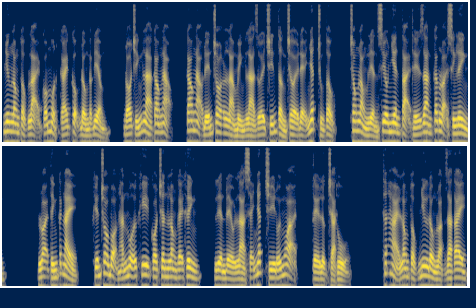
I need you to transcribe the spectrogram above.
nhưng Long tộc lại có một cái cộng đồng đặc điểm, đó chính là cao ngạo, cao ngạo đến cho là mình là dưới 9 tầng trời đệ nhất chủng tộc, trong lòng liền siêu nhiên tại thế gian các loại sinh linh. Loại tính cách này, khiến cho bọn hắn mỗi khi có chân long gãy khinh, liền đều là sẽ nhất trí đối ngoại, tề lực trả thù. Thất hải long tộc như đồng loạt ra tay,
